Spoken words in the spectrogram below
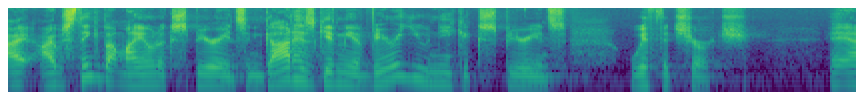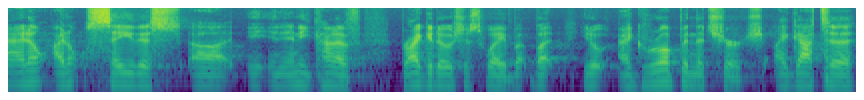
I, I was thinking about my own experience, and God has given me a very unique experience with the church. And I don't, I don't say this uh, in any kind of braggadocious way, but, but you know, I grew up in the church. I got to,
